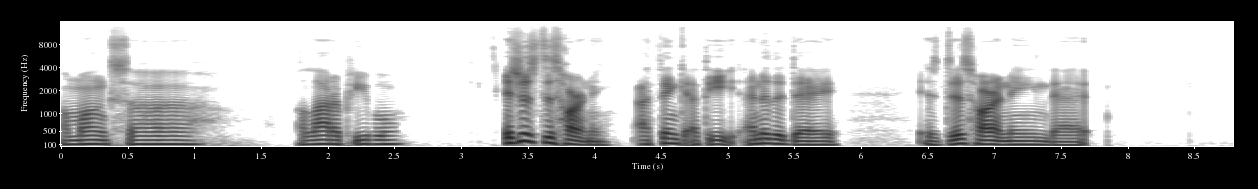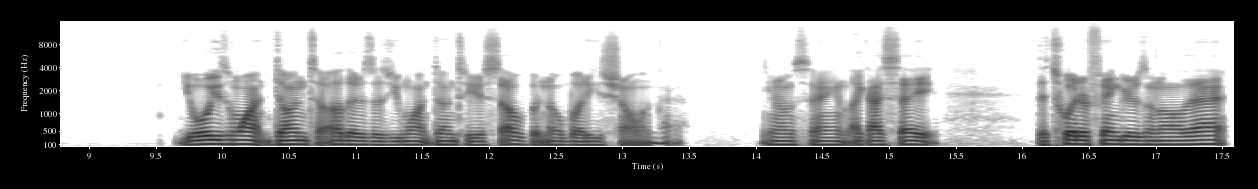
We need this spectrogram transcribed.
amongst uh, a lot of people. It's just disheartening. I think at the end of the day, it's disheartening that you always want done to others as you want done to yourself, but nobody's showing that. You know what I'm saying? Like I say, the Twitter fingers and all that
